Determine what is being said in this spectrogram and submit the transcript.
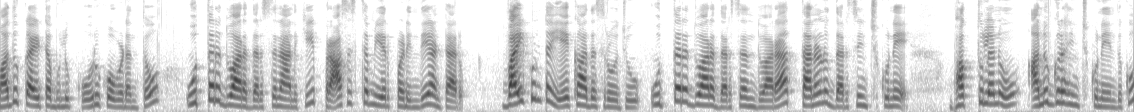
మధుకైటబులు కోరుకోవడంతో ఉత్తర ద్వార దర్శనానికి ప్రాశస్త్యం ఏర్పడింది అంటారు. వైకుంఠ ఏకాదశి రోజు ఉత్తర ద్వార దర్శనం ద్వారా తనను దర్శించుకునే భక్తులను అనుగ్రహించుకునేందుకు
